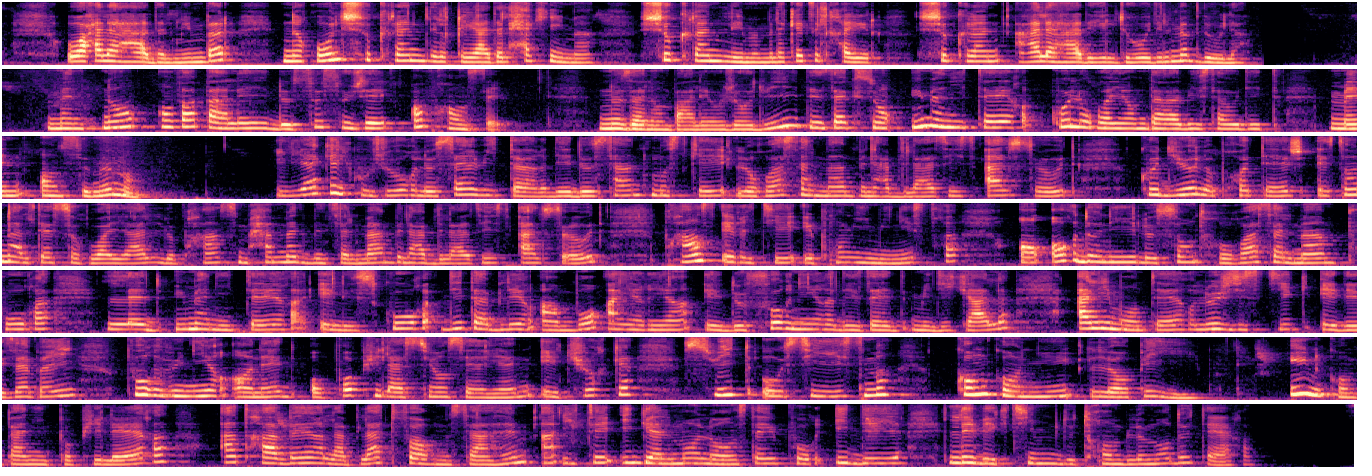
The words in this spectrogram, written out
وعلى هذا المنبر نقول شكرا للقيادة الحكيمة شكرا لمملكة الخير شكرا على هذه الجهود المبذولة Maintenant, on va parler de ce sujet en français. Nous allons parler aujourd'hui des actions humanitaires que le Royaume d'Arabie saoudite mène en ce moment. Il y a quelques jours, le serviteur des deux saintes mosquées, le roi Salman bin Abdelaziz Al Saoud, que Dieu le protège, et son Altesse royale, le prince Mohammed bin Salman bin Abdelaziz Al Saoud, prince héritier et premier ministre, ont ordonné le Centre Roi Salman pour l'aide humanitaire et les secours d'établir un bon aérien et de fournir des aides médicales, alimentaires, logistiques et des abris pour venir en aide aux populations syriennes et turques suite au séisme qu'ont connu leur pays. Une compagnie populaire à travers la plateforme Sahem a été également lancée pour aider les victimes de tremblements de terre.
